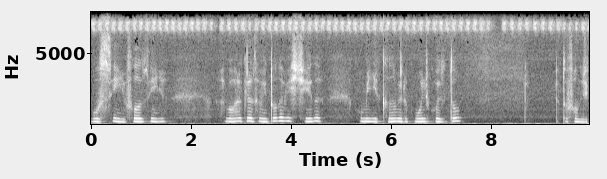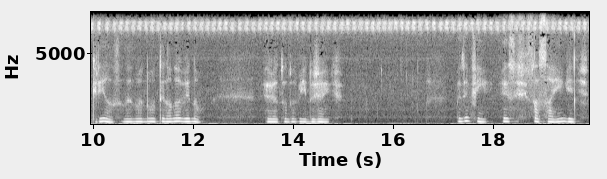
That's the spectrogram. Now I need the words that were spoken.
bolsinha, florzinha. Agora a criança vem toda vestida, com mini câmera, com um monte de coisa. Então, tô falando de criança, né? Não, não tem nada a ver, não. Eu já tô dormindo, gente. Mas enfim, esses Sasaeng, eles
